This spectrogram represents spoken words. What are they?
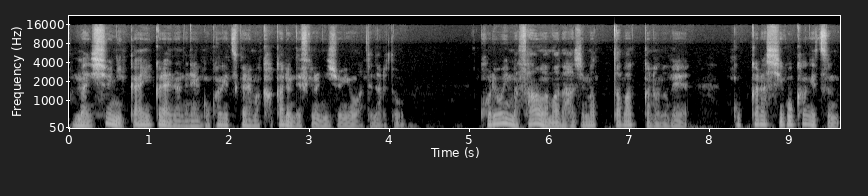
まあ、週に1回くらいなんでね、5ヶ月くらいまかかるんですけど、24話ってなると。これを今3話まだ始まったばっかなので、こっから4、5ヶ月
